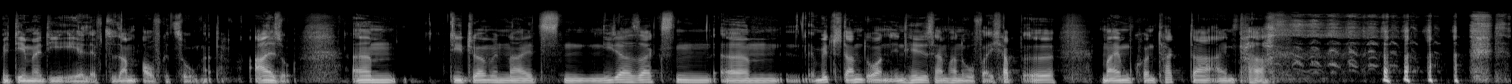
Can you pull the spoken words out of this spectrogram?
mit dem er die ELF zusammen aufgezogen hat. Also, ähm, die German Knights Niedersachsen ähm, mit Standorten in Hildesheim, Hannover. Ich habe äh, meinem Kontakt da ein paar.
